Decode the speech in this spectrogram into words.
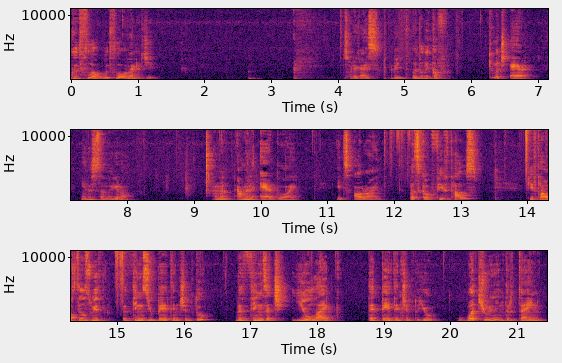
Good flow, good flow of energy. Sorry guys, a bit, little bit of too much air in the summer, you know. I'm an, I'm an air boy. It's alright. Let's go. Fifth house. Fifth house deals with the things you pay attention to, the things that you like that pay attention to you, what you entertain,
